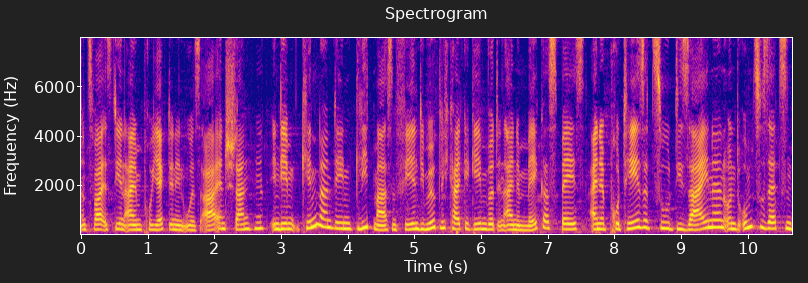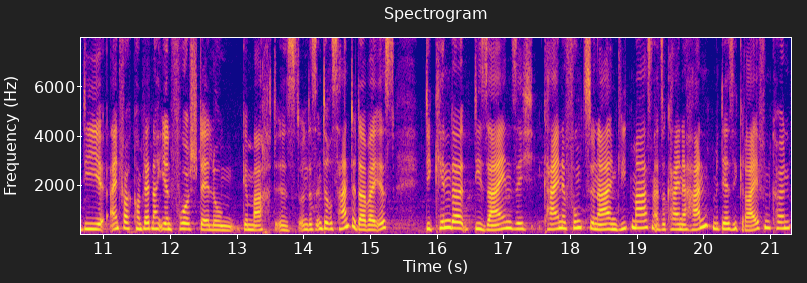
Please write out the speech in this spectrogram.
Und zwar ist die in einem Projekt in den USA entstanden, in dem Kindern, denen Gliedmaßen fehlen, die Möglichkeit gegeben wird, in einem Makerspace eine Prothese zu designen und umzusetzen, die einfach komplett nach ihren Vorstellungen Darstellung gemacht ist. Und das Interessante dabei ist, die Kinder designen sich keine funktionalen Gliedmaßen, also keine Hand, mit der sie greifen können,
